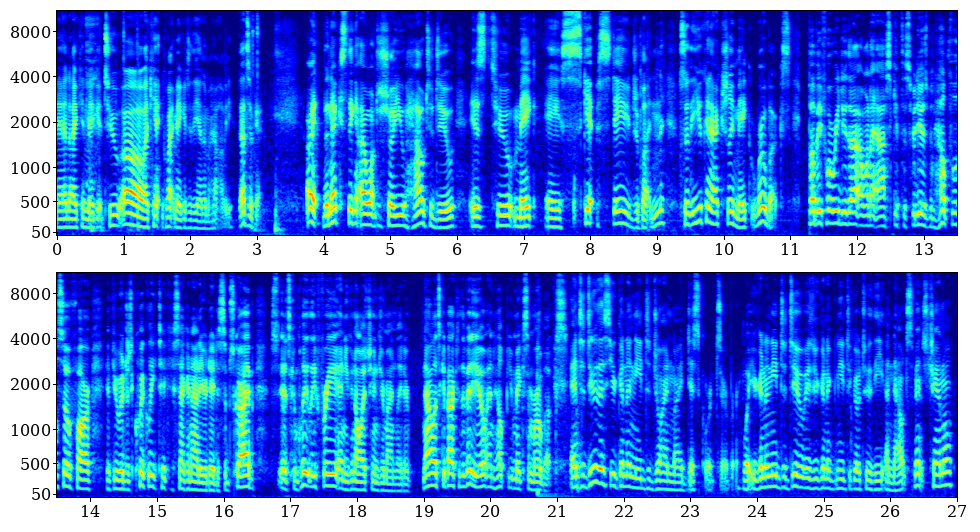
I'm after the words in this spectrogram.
and I can make it to, oh, I can't quite make it to the end of my obby. That's okay. Alright, the next thing I want to show you how to do is to make a skip stage button so that you can actually make Robux. But before we do that, I want to ask if this video has been helpful so far, if you would just quickly take a second out of your day to subscribe. It's completely free and you can always change your mind later. Now let's get back to the video and help you make some Robux. And to do this, you're going to need to join my Discord server. What you're going to need to do is you're going to need to go to the announcements channel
